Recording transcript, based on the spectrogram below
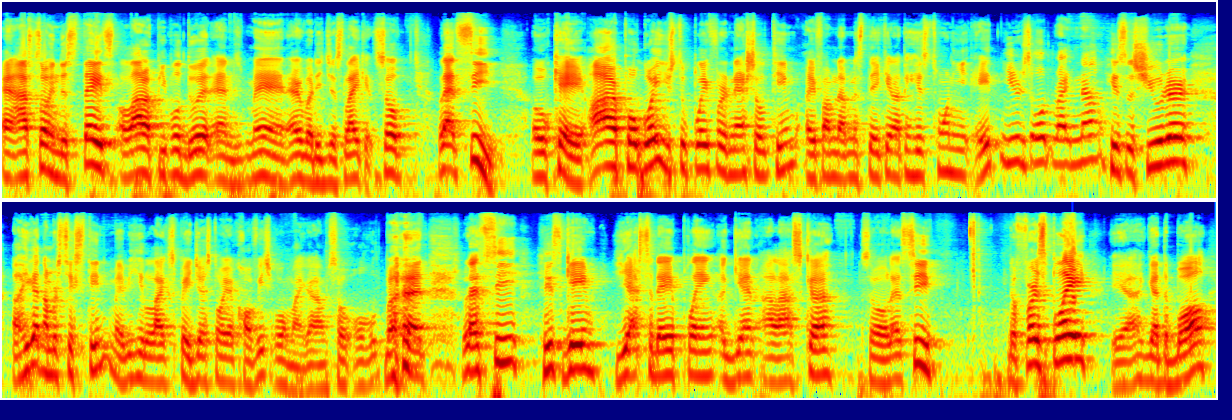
and I saw in the States a lot of people do it and man, everybody just like it. So let's see. Okay, R. Pogoy used to play for the national team, if I'm not mistaken. I think he's 28 years old right now. He's a shooter. Uh, he got number 16. Maybe he likes Peja Stojakovic. Oh my god, I'm so old. But let's see his game yesterday playing again Alaska. So let's see. The first play, yeah, he got the ball.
